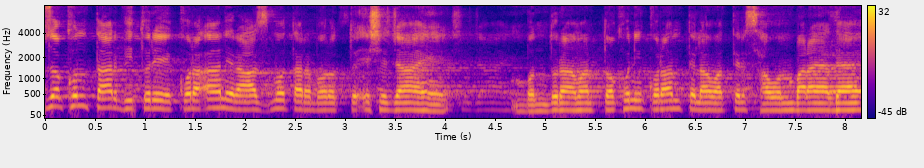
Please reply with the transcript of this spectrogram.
যখন তার ভিতরে কোরআনের আজমত আর বরত্ব এসে যায় বন্ধুরা আমার তখনই কোরআন তেলাওয়াতের সাউন্ড বাড়ায়া দেয়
